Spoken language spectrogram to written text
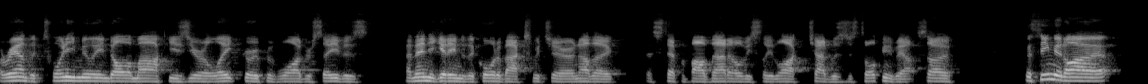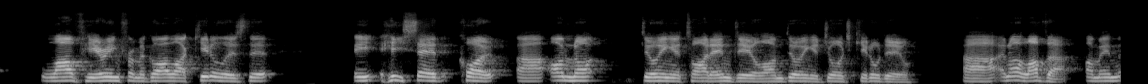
around the $20 million mark is your elite group of wide receivers. And then you get into the quarterbacks, which are another step above that, obviously, like Chad was just talking about. So the thing that I love hearing from a guy like Kittle is that he, he said, quote, uh, I'm not doing a tight end deal, I'm doing a George Kittle deal. Uh, and I love that. I mean,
